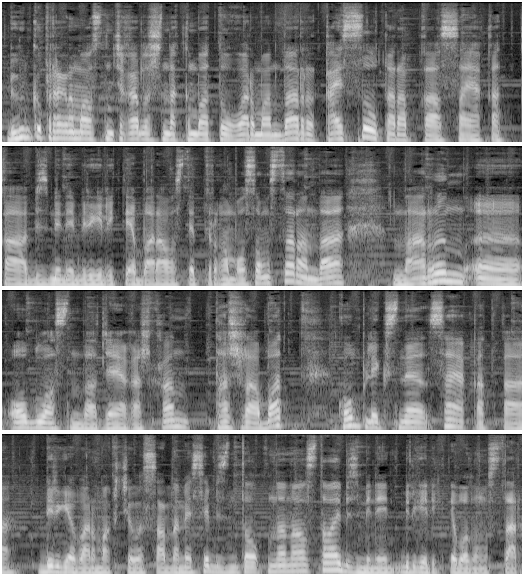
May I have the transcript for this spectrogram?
Бүгүнкү программабыздын чыгарылышында кымбаттуу угармандар кайсыл тарапка саякатка биз менен биргеликте барабыз деп турган болсоңуздар анда нарын э, областында жайгашкан таш рабад комплексине саякатка бирге бармакчыбыз. Анда эмесе биздин толкундан алыстабай биз менен биргеликте болуңуздар.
